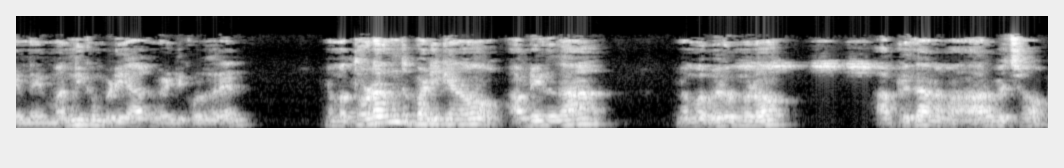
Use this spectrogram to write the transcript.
என்னை மன்னிக்கும்படியாக வேண்டிக் கொள்கிறேன். நம்ம தொடர்ந்து படிக்கணும் அப்படின்னு தான் நம்ம விரும்பணும் அப்படிதான் நம்ம ஆரம்பிச்சோம்.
